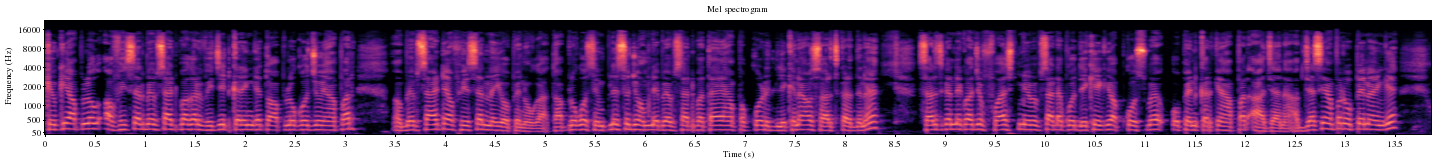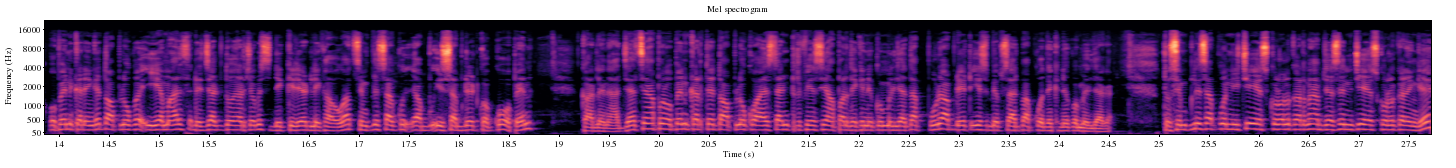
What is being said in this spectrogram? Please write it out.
क्योंकि आप लोग ऑफिशियल वेबसाइट पर अगर विज़िट करेंगे तो आप लोग को जो यहाँ पर वेबसाइट है ऑफिशियल नहीं ओपन होगा। तो आप लोग को सिंपली से जो हमने वेबसाइट बताया, यहाँ पर आपको लिखना है और सर्च कर देना है। सर्च करने के बाद जो फ़र्स्ट में वेबसाइट आपको दिखेगी, आपको उस पर ओपन करके यहाँ पर आ जाना अब जैसे यहाँ पर ओपन आएँगे, ओपन करेंगे तो आप लोग का ई एम आर रिज़ल्ट दो हज़ार चौबीस डिक्लेयर लिखा होगा। सिंपली से आपको इस अपडेट को आपको ओपन कर लेना है। जैसे यहाँ पर ओपन करते हैं तो आप लोग को ऐसा इंटरफेस यहाँ पर देखने को मिल जाता है। पूरा अपडेट इस वेबसाइट पर आपको देखने को मिल जाएगा। तो सिंपली से आपको नीचे स्क्रॉल करना है। आप जैसे नीचे स्क्रॉल करेंगे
